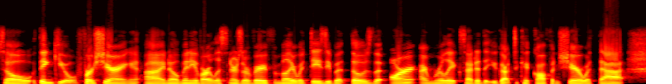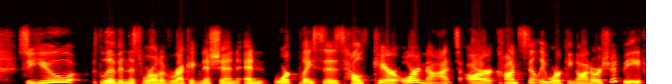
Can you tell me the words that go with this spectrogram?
So thank you for sharing. I know many of our listeners are very familiar with daisy but those that aren't i'm really excited that you got to kick off and share with that. So you live in this world of recognition and workplaces, healthcare or not, are constantly working on or should be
